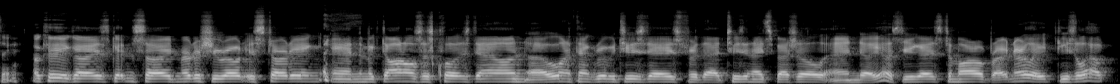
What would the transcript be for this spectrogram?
like, okay, you guys, get inside. Murder She Wrote is starting, and the McDonald's is closed down. Uh, we want to thank Ruby Tuesdays for that Tuesday night special, and uh, yeah, see you guys tomorrow, bright and early. Teasel out.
